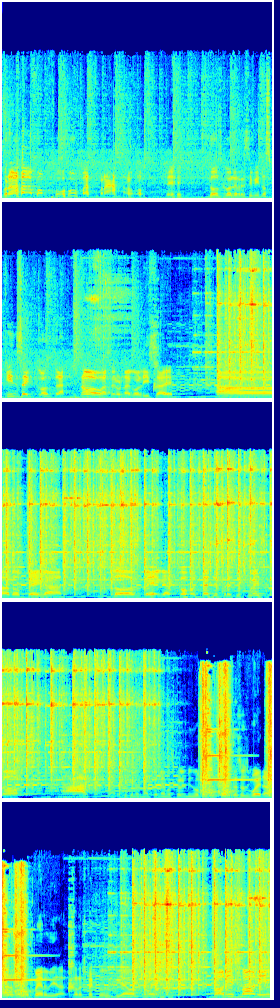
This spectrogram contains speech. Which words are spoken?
¡Bravo, Pumas! ¡Bravo! Dos goles recibidos, 15 en contra. No va a ser una goliza, ¿eh? ¡Ah, Don Vegas! Don Vegas, ¿cómo está ese presupuesto? Ah, parece que nos mantenemos con el mismo presupuesto. Eso es bueno, no hubo pérdida con respecto de un día a otro. ¿eh? Money's money.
